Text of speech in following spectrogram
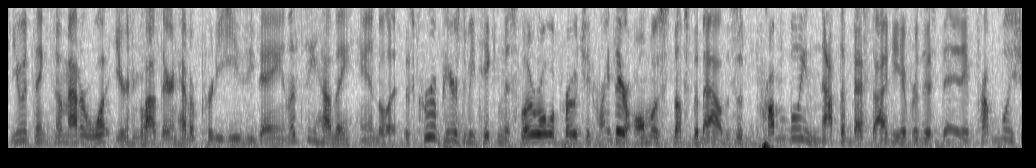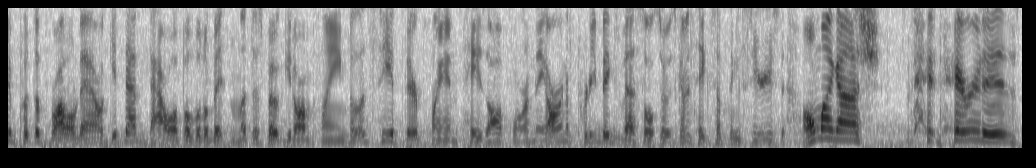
you would think no matter what, you're going to go out there and have a pretty easy day, and let's see how they handle it. This crew appears to be taking the slow roll approach, and right there almost stuffs the bow. This is probably not the best idea for this day. They probably should put the throttle down, get that bow up a little bit, and let this boat get on plane, but let's see if their plan pays off for them. They are in a pretty big vessel, so it's going to take something serious. To, oh my gosh, there it is.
